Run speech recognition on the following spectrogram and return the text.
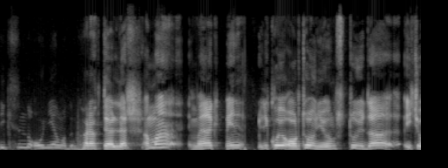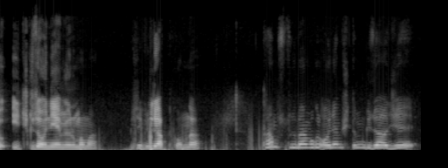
İkisini de oynayamadığım karakterler ama merak etmeyin Rico'yu orta oynuyorum. Stu'yu da hiç, hiç güzel oynayamıyorum ama bir şekilde yaptık onu da. Tam Stu'yu ben bugün oynamıştım. Güzelce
